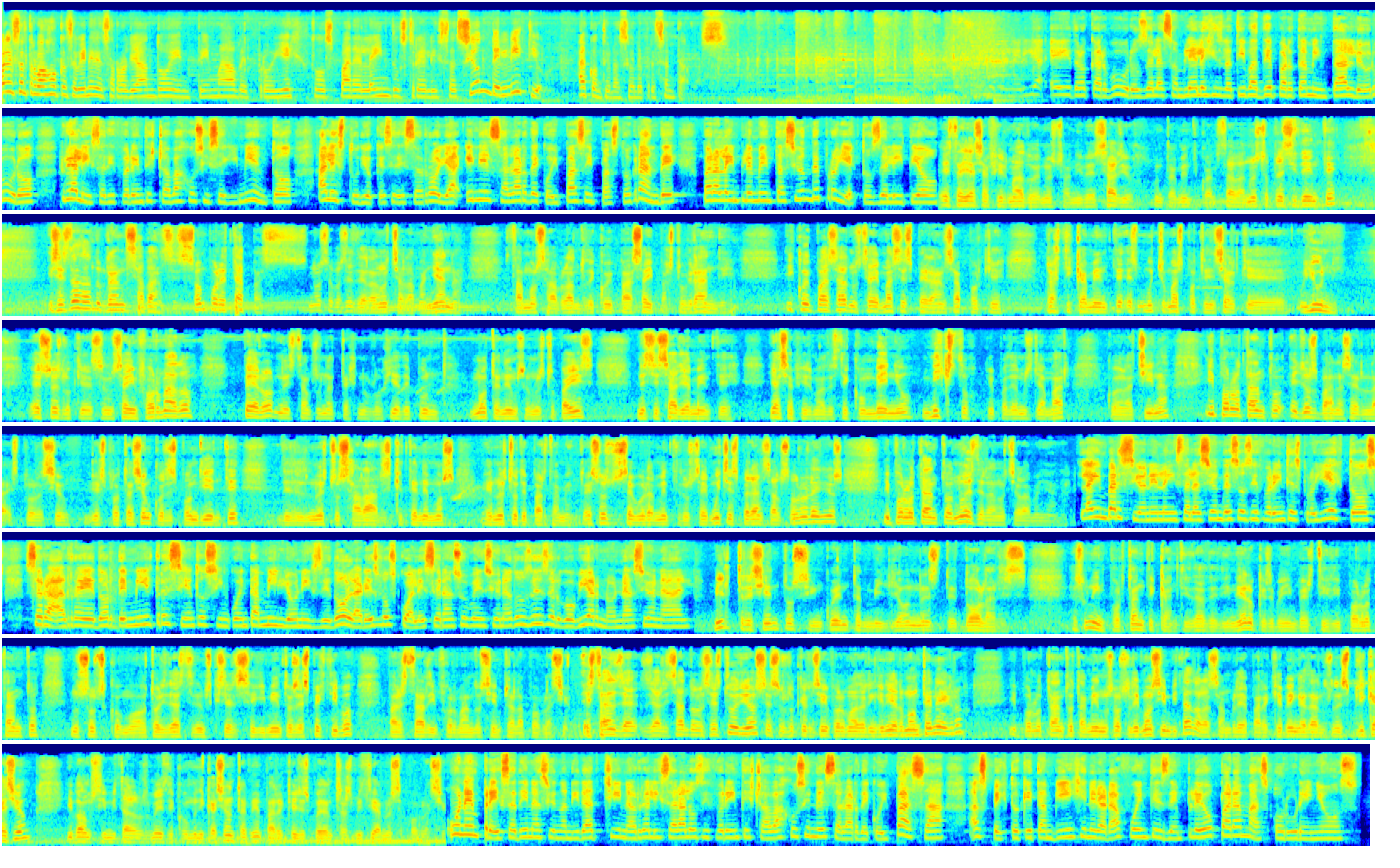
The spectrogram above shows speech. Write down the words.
¿Cuál es el trabajo que se viene desarrollando en tema de proyectos para la industrialización del litio? A continuación le presentamos. e Hidrocarburos de la Asamblea Legislativa Departamental de Oruro realiza diferentes trabajos y seguimiento al estudio que se desarrolla en el Salar de Coipasa y Pasto Grande para la implementación de proyectos de litio. Esta ya se ha firmado en nuestro aniversario, juntamente cuando estaba nuestro presidente, y se están dando grandes avances, son por etapas, no se va a hacer de la noche a la mañana. Estamos hablando de Coipasa y Pasto Grande. Y Coipasa nos trae más esperanza porque prácticamente es mucho más potencial que Uyuni. Eso es lo que se nos ha informado, pero necesitamos una tecnología de punta. No tenemos en nuestro país, necesariamente ya se ha firmado este convenio mixto que podemos llamar con la China y por lo tanto ellos van a hacer la exploración y explotación correspondiente de nuestros salares que tenemos en nuestro departamento. Eso seguramente nos trae mucha esperanza a los orureños y por lo tanto no es de la noche a la mañana. La inversión en la instalación de esos diferentes proyectos será alrededor de 1.350 millones de dólares, los cuales serán subvencionados desde el gobierno nacional. 1.350 millones de dólares. Es una importante cantidad de dinero que se va a invertir y por lo tanto nosotros como autoridades tenemos que hacer el seguimiento respectivo para estar informando siempre a la población. Están realizando los estudios, eso es lo que nos ha informado el ingeniero Montenegro y por lo tanto también nosotros le hemos invitado a la Asamblea para que venga a darnos una explicación y vamos a invitar a los medios de comunicación también para que ellos puedan transmitir a nuestra población. Una empresa de nacionalidad china realizará los trabajos en el salar de Coipasa, aspecto que también generará fuentes de empleo para más orureños.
